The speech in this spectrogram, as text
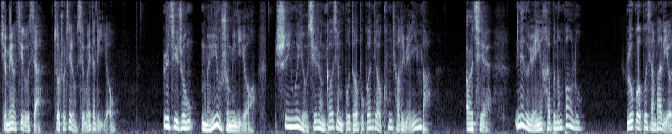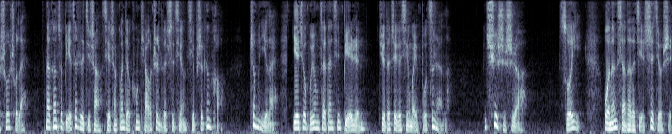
却没有记录下做出这种行为的理由。日记中没有说明理由，是因为有些让高健不得不关掉空调的原因吧？而且，那个原因还不能暴露。如果不想把理由说出来，那干脆别在日记上写上关掉空调之类的事情，岂不是更好？这么一来，也就不用再担心别人觉得这个行为不自然了。确实是啊，所以我能想到的解释就是，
